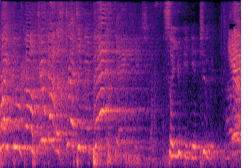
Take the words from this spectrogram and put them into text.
breakthrough comes, you gotta stretch and get past it so you can get to it. Yes.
